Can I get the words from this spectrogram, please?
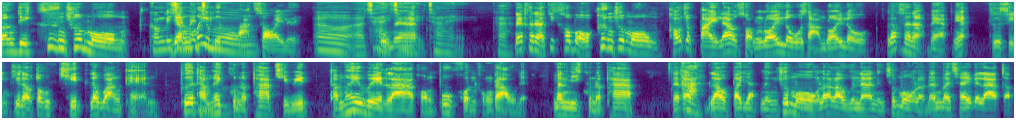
บางทีครึ่งชั่วโมงของดิยัฉันเป็นไม่ชั่วหลุโมดงปากซอยเลย เออเออใช่ถูกไหมใช่ฮะใช่ค่ะ ในขณะที่เขาบอกว่าครึ่งชั่วโมงเขาจะไปแล้ว 200 โล 300 โล ลักษณะแบบเนี้ยคือสิ่งที่เราต้องคิดและวางแผน เพื่อทำให้อืมคุณภาพชีวิตทำให้เวลาของผู้คนของเราเนี่ยมันมีคุณภาพนะครับค่ะเราประหยัดหนึ่งชั่วโมงแล้วเราเวลาหนึ่งชั่วโมงเหล่านั้นมาใช้เวลากับ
